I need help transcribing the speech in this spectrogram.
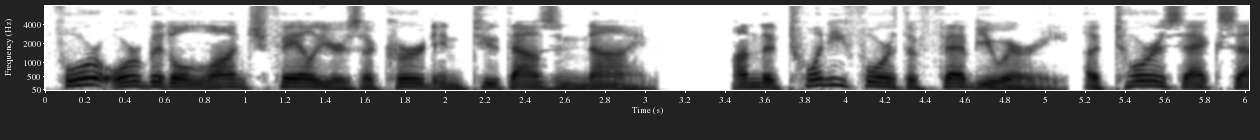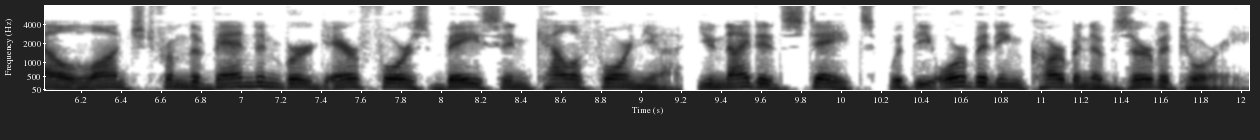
Four orbital launch failures occurred in 2009. On 24 February, a Taurus XL launched from the Vandenberg Air Force Base in California, United States, with the orbiting Carbon Observatory.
